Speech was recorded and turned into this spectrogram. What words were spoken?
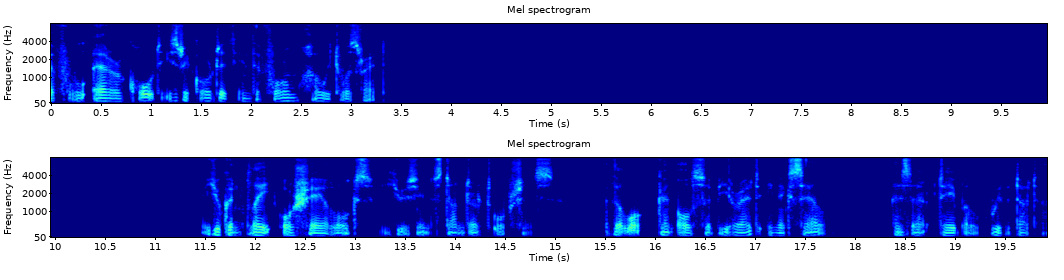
The full error code is recorded in the form how it was read. You can play or share logs using standard options. The log can also be read in Excel as a table with data.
